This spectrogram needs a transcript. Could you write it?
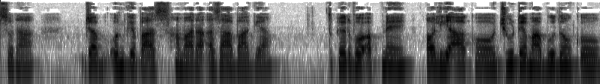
سنا جب ان کے پاس ہمارا عذاب آ گیا، تو پھر وہ اپنے اولیا کو، جھوٹے معبودوں کو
